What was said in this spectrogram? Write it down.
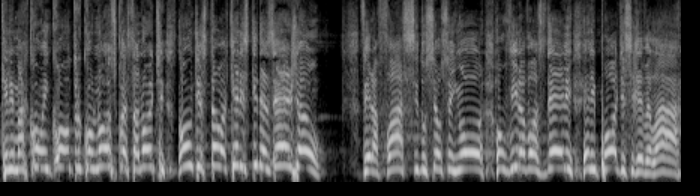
que Ele marcou um encontro conosco esta noite? Onde estão aqueles que desejam? Ver a face do seu Senhor, ouvir a voz dele, ele pode se revelar,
